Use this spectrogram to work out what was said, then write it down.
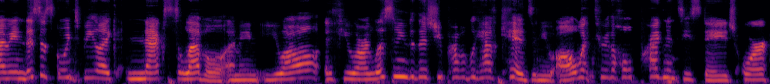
I mean, this is going to be like next level. I mean, you all, if you are listening to this, you probably have kids and you all went through the whole pregnancy stage or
